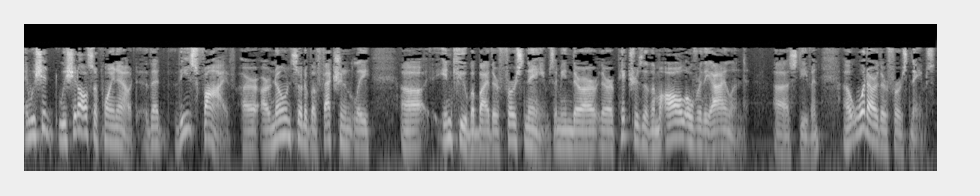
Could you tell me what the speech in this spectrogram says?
And we should we should also point out that these five are, are known sort of affectionately uh, in Cuba by their first names. I mean, there are there are pictures of them all over the island. Uh, Stephen, uh, what are their first names?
